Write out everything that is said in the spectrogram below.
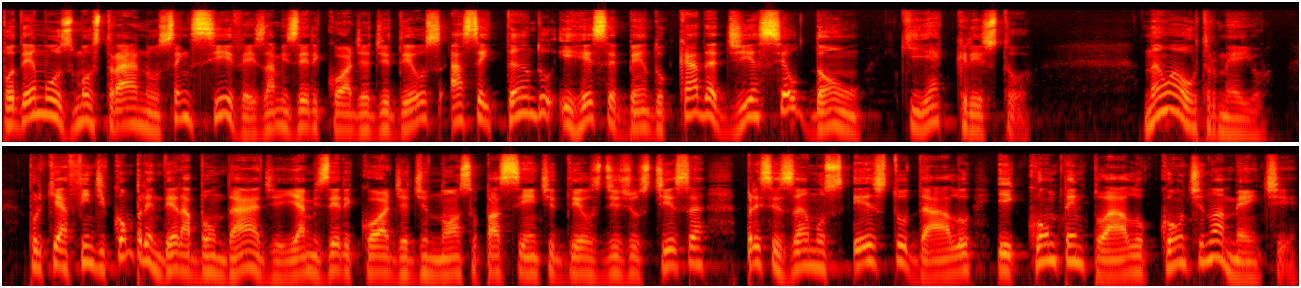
Podemos mostrar-nos sensíveis à misericórdia de Deus, aceitando e recebendo cada dia seu dom, que é Cristo. Não há outro meio porque a fim de compreender a bondade e a misericórdia de nosso paciente Deus de justiça, precisamos estudá-lo e contemplá-lo continuamente.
